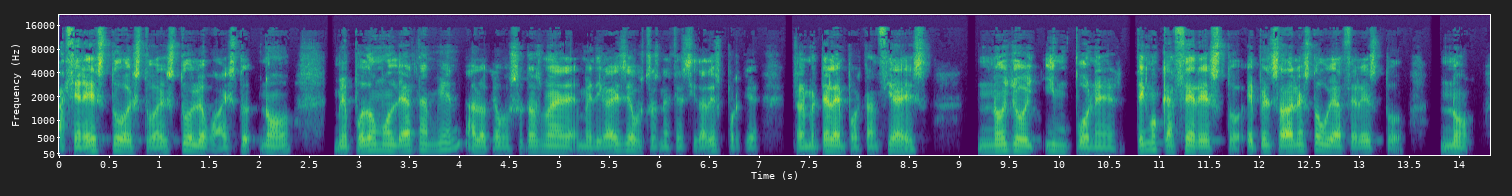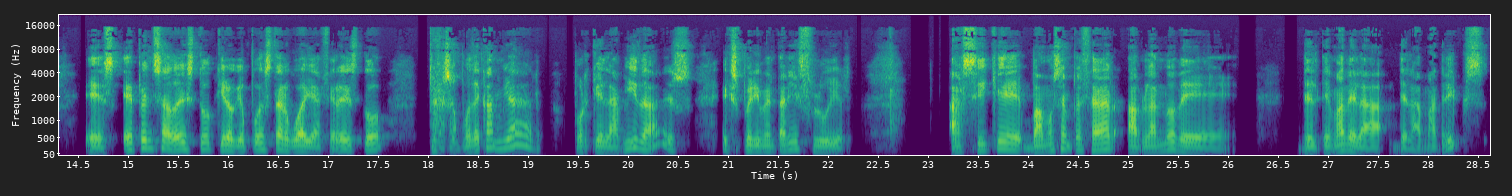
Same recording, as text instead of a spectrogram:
hacer esto, esto, esto, luego a esto. No, me puedo moldear también a lo que vosotros me, digáis de vuestras necesidades, porque realmente la importancia es no yo imponer, tengo que hacer esto, he pensado en esto, voy a hacer esto. No, es, he pensado esto, quiero que pueda estar guay hacer esto, pero se puede cambiar, porque la vida es experimentar y es fluir. Así que vamos a empezar hablando de, del tema de la, de la Matrix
